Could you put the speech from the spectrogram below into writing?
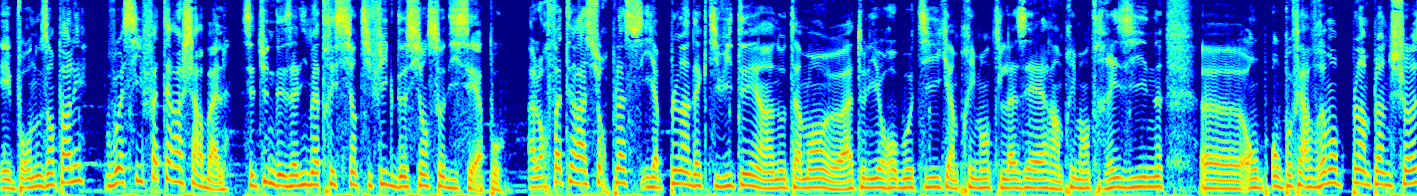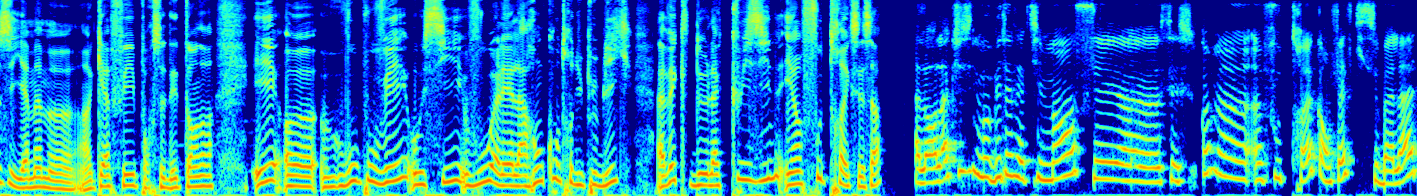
Et pour nous en parler, voici Fatera Charbal. C'est une des animatrices scientifiques de Science Odyssée à Pau. Alors Fatera sur place, il y a plein d'activités, hein, notamment euh, atelier robotique, imprimante laser, imprimante résine. Euh, on, peut faire vraiment plein plein de choses. Il y a même euh, un café pour se détendre. Et euh, vous pouvez aussi vous aller à la rencontre du public avec de la cuisine et un food truck, c'est ça? Alors, la cuisine mobile, effectivement, c'est euh, comme un, un food truck, en fait, qui se balade.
